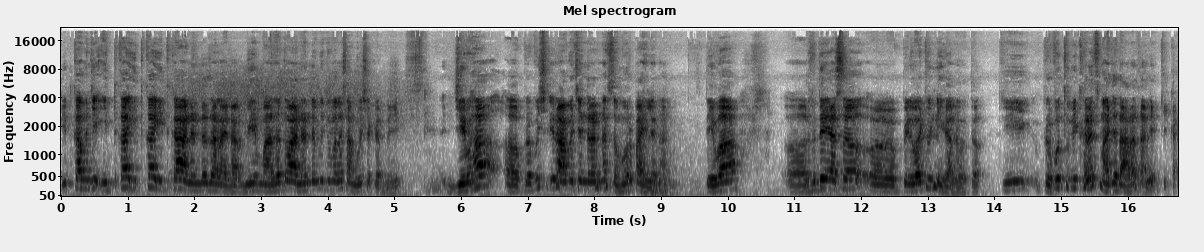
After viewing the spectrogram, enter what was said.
इतका म्हणजे इतका इतका इतका आनंद झालाय ना. मी माझा तो आनंद मी तुम्हाला सांगू शकत नाही. जेव्हा प्रभू श्री रामचंद्रांना समोर पाहिलं ना तेव्हा हृदय असं पिळवटून निघालं होतं की प्रभू तुम्ही खरंच माझ्या दारात आले की काय?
